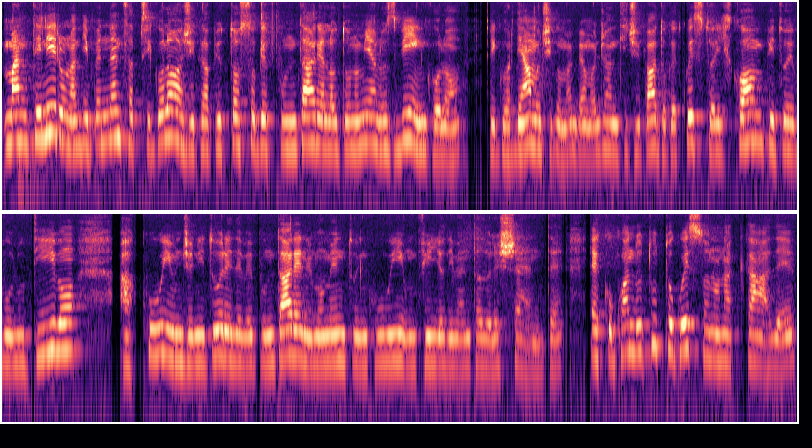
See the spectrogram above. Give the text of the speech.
mantenere una dipendenza psicologica piuttosto che puntare all'autonomia e allo svincolo, ricordiamoci come abbiamo già anticipato che questo è il compito evolutivo a cui un genitore deve puntare nel momento in cui un figlio diventa adolescente. Ecco, quando tutto questo non accade,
